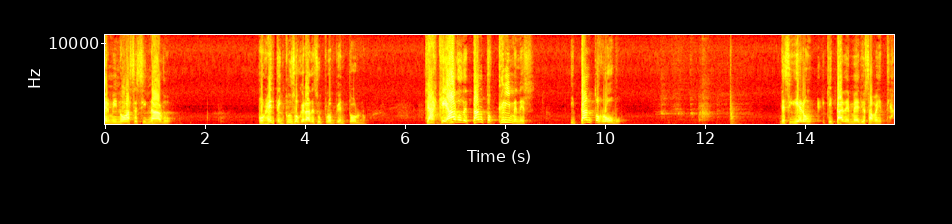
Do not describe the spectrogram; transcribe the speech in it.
terminó asesinado por gente incluso que era de su propio entorno, que asqueado de tantos crímenes y tantos robos, decidieron quitar de medio esa bestia.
